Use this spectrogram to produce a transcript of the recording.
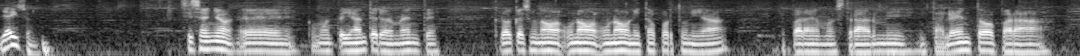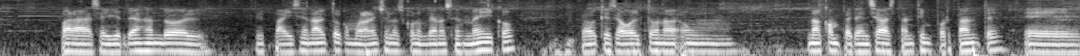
Jason. Sí, señor, eh, como te dije anteriormente, creo que es una, una, una bonita oportunidad para demostrar mi, mi, talento, para, para seguir dejando el, el, país en alto como lo han hecho los colombianos en México. Creo que se ha vuelto una, un, una competencia bastante importante. Eh,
